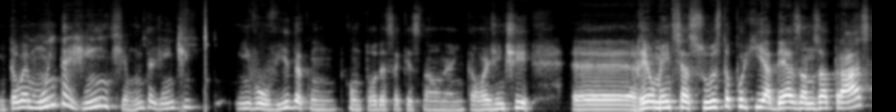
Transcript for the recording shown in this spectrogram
Então é muita gente, é muita gente envolvida com, com toda essa questão, né? Então a gente é, realmente se assusta porque há 10 anos atrás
